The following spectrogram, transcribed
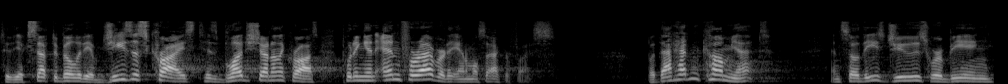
to the acceptability of Jesus Christ, his blood shed on the cross, putting an end forever to animal sacrifice. But that hadn't come yet. And so these Jews were being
